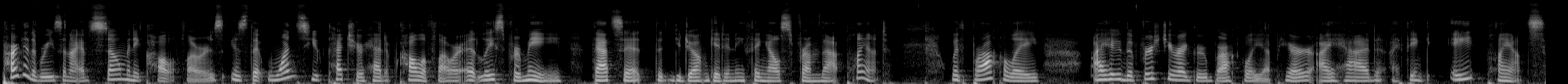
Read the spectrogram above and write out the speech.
part of the reason I have so many cauliflowers is that once you cut your head of cauliflower, at least for me, that's it, that you don't get anything else from that plant. With broccoli, I the first year I grew broccoli up here, I had I think 8 plants.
